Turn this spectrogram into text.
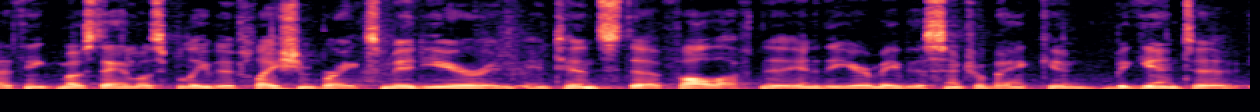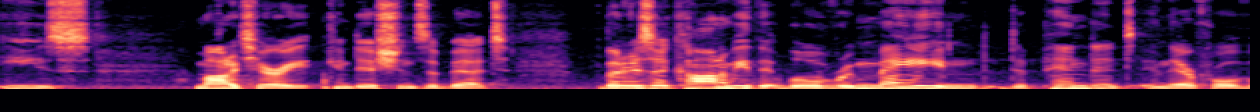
I think most analysts believe inflation breaks mid-year and, and, tends to fall off the end of the year. Maybe the central bank can begin to ease monetary conditions a bit but it is an economy that will remain dependent and therefore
